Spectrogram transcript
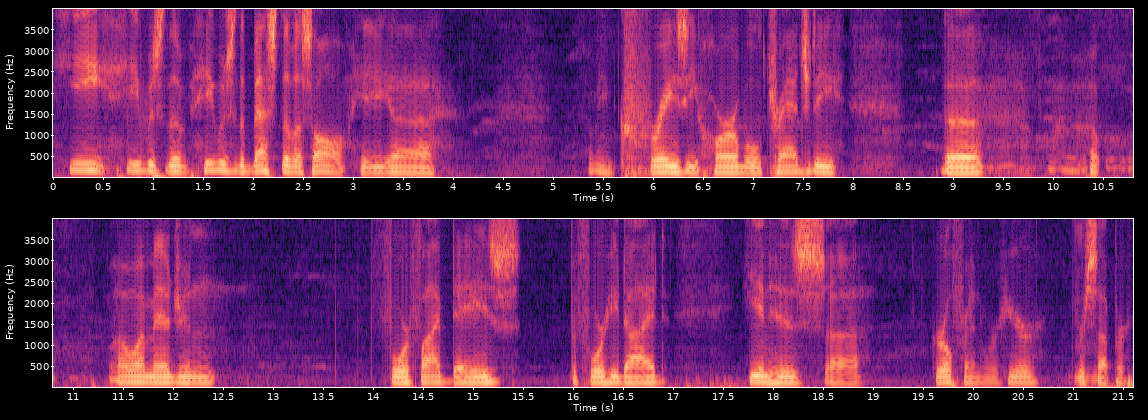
he he was the he was the best of us all. He, uh, I mean, crazy, horrible tragedy. The oh, oh, I imagine four or five days before he died, he and his uh, girlfriend were here for Mhm. supper,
